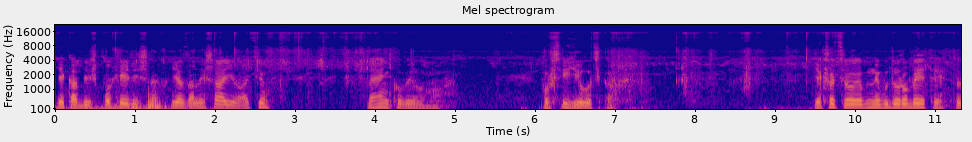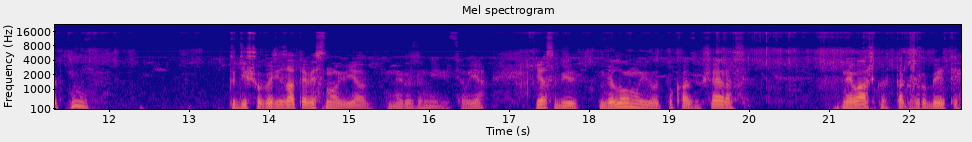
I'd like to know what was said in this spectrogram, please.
Яка більш похиліша, я залишаю, а цю легенько виламав. По всіх гілочках. Якщо цього не буду робити, то ну, тоді що, вирізати весною, я не розумію цього. Я собі виломую, от показую ще раз. не важко так зробити.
